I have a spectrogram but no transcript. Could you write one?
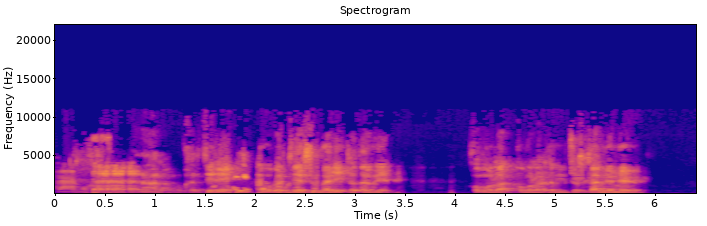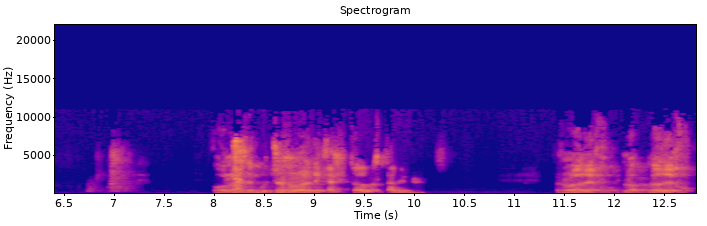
A la mujer. No, la mujer tiene, Ahí está. la mujer tiene su mérito también, ¿eh? como, la- como las de muchos camioneros. O las de muchos o las de casi todos los camioneros. Pero lo de, lo, lo de,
